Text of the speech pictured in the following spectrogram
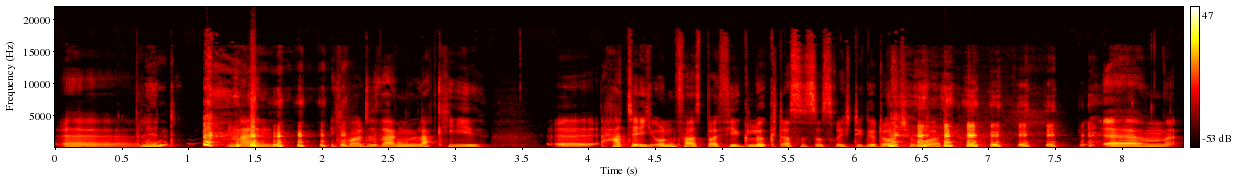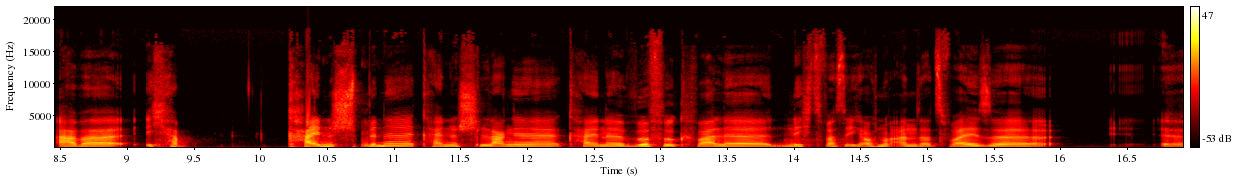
äh, Blind? Nein, ich wollte sagen lucky. Äh, hatte ich unfassbar viel Glück, das ist das richtige deutsche Wort. ähm, aber ich habe keine Spinne, keine Schlange, keine Würfelqualle, nichts, was ich auch nur ansatzweise äh,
